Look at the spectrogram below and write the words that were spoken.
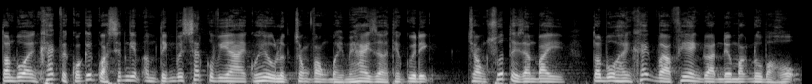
Toàn bộ hành khách phải có kết quả xét nghiệm âm tính với SARS-CoV-2 có hiệu lực trong vòng 72 giờ theo quy định. Trong suốt thời gian bay, toàn bộ hành khách và phi hành đoàn đều mặc đồ bảo hộ.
